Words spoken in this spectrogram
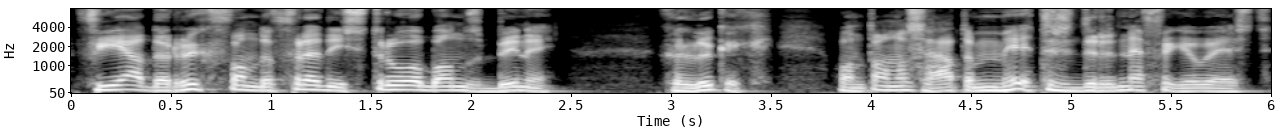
via de rug van de Freddy Stroobans binnen. Gelukkig, want anders had de meters er neffen geweest.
